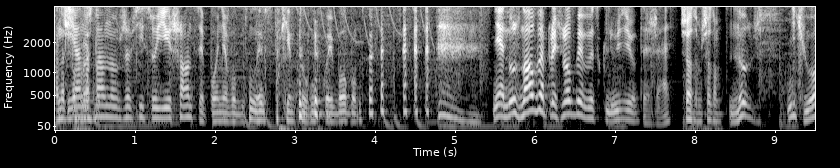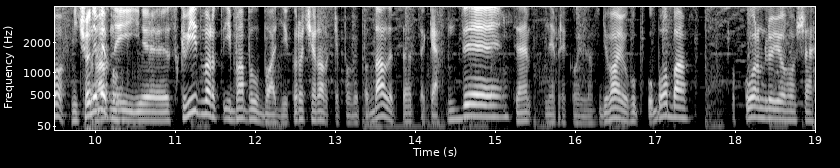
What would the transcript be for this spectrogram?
А на що я, просто... напевно, вже всі свої шанси поняв обнулив з таким тулупою бобом. Ні, ну знав би, прийшов би в ексклюзію. Це жесть. Що там, що там? Ну, нічого. Нічого не випало? Е, Сквідвард і Бабл Баді. Коротше, рарки повипадали, це таке. Де? Це не прикольно. Вдіваю губку Боба, покормлю його ще.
